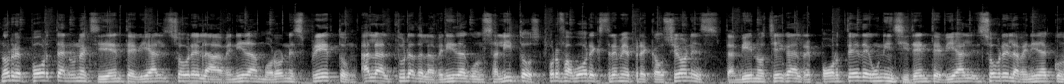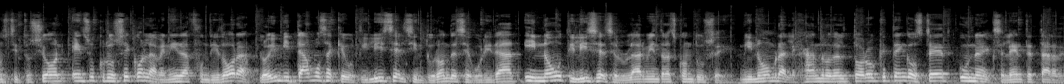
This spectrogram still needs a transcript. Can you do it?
Nos reportan un accidente vial sobre la avenida Morones Prieto, a la altura de la avenida Gonzalitos. Por favor, extreme precauciones. También nos llega el reporte de un incidente vial sobre la avenida Constitución en su cruce con la avenida Fundidora. Lo invitamos a que utilice el cinturón de seguridad y no utilice el celular mientras conduce. Mi nombre Alejandro del Toro. Que tenga usted una excelente tarde.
